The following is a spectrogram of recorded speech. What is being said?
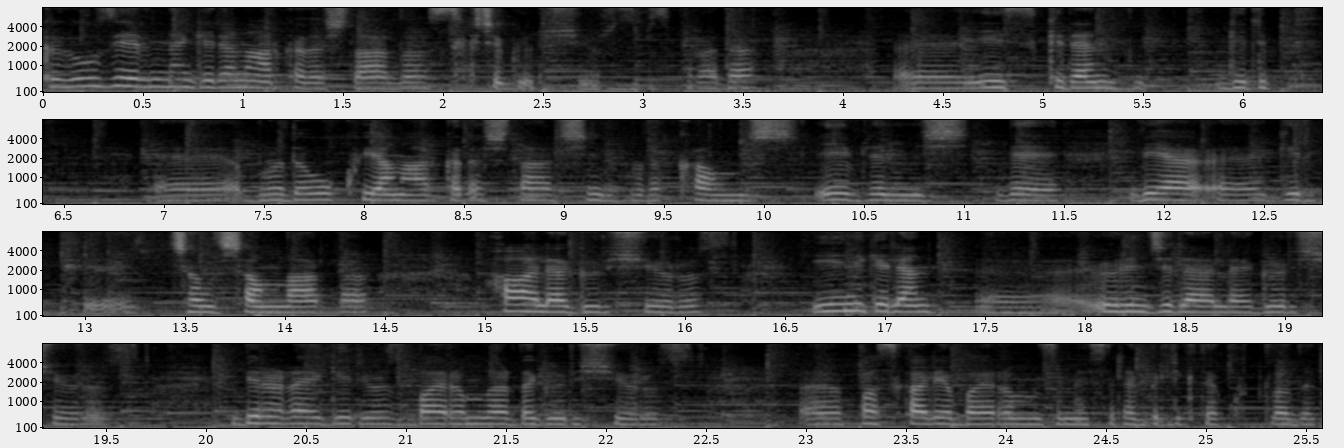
Gagavuz yerinden gelen arkadaşlarla sıkça görüşüyoruz biz burada. Ee, eskiden gelip e, burada okuyan arkadaşlar şimdi burada kalmış, evlenmiş ve veya e, gelip e, çalışanlarla hala görüşüyoruz. Yeni gelen e, öğrencilerle görüşüyoruz. Bir araya geliyoruz, bayramlarda görüşüyoruz. E, Paskalya bayramımızı mesela birlikte kutladık.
